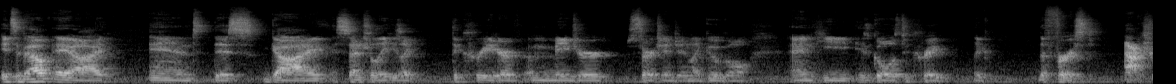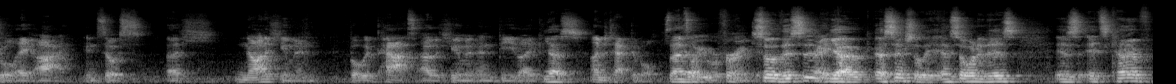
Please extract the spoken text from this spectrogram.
it's about AI and this guy. Essentially, he's like the creator of a major search engine like Google, and he his goal is to create like the first actual AI. And so it's a, not a human, but would pass as a human and be like Yes. undetectable. So that's Yeah. what you're referring to. So this is Right? yeah, essentially. And so what it is is it's kind of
